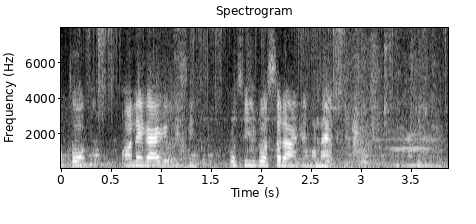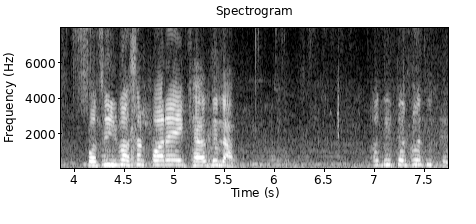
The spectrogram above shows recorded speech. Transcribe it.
অত অনেক আগে দিছি, পঁচিশ বছর আগে মনে হয়। পঁচিশ বছর পরে এই খেয়াল দিলাম। নদীতে নদীতে।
